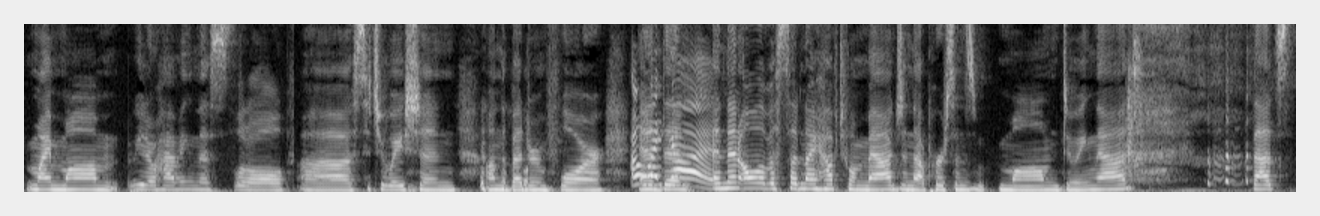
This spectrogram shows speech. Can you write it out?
my mom, you know, having this little uh, situation on the bedroom floor." Oh and my then God. and then all of a sudden I have to imagine that person's mom doing that. that's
